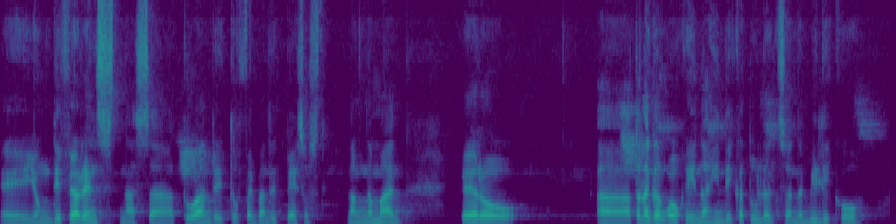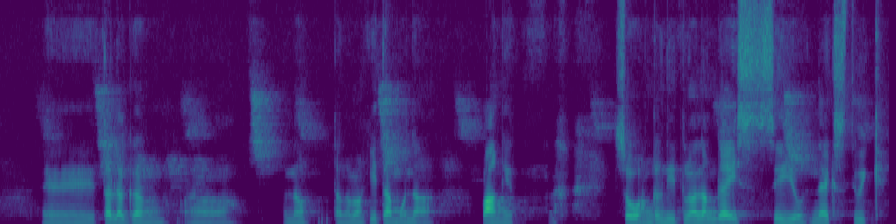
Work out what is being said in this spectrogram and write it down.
eh yung difference nasa 200 to 500 pesos lang naman. Pero ah, talagang okay na hindi katulad sa nabili ko. Eh talagang ah, ano talagang makita mo na pangit So hanggang dito na lang guys. See you next week.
